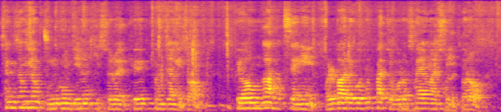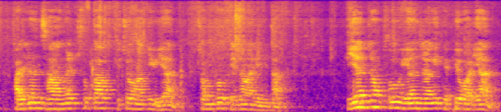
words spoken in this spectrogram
생성형 인공지능 기술을 교육 현장에서 교원과 학생이 올바르고 효과적으로 사용할 수 있도록 관련 사항을 추가 규정하기 위한 정부 개정안입니다. 이현정 부위원장이 대표 발의한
